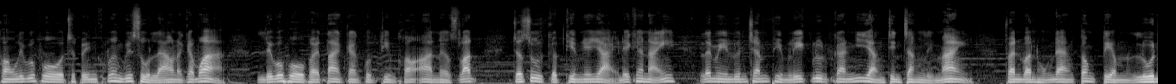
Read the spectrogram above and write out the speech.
ของลิเวอร์พูลจะเป็นเครื่องพิสูจน์แล้วนะครับว่าลิเวอร์พูลภายใต้การคุมทีมของอาร์เนอร์สลัตจะสู้กับทีมใหญ่ๆได้แค่ไหน และมีลุ้นแชมป์พรีเมียร์ลีกฤดูกาลนี้อย่างจริงจังหรือไม่ แฟนบอลหงส์แดงต้องเตรียมลุ้น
